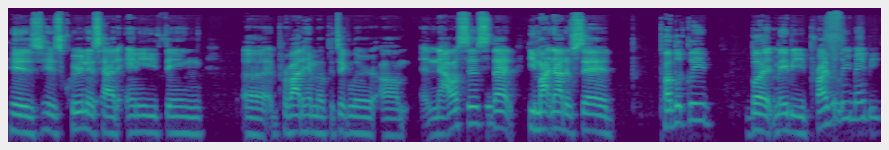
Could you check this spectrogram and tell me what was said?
his his queerness had anything uh, provided him a particular um, analysis that he might not have said publicly, but maybe privately, maybe.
